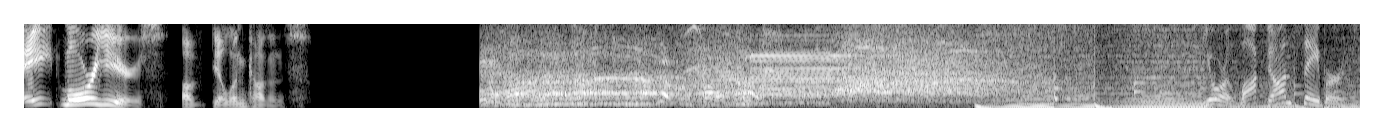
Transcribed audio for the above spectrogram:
eight more years of Dylan Cozens. Your Locked On Sabres,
